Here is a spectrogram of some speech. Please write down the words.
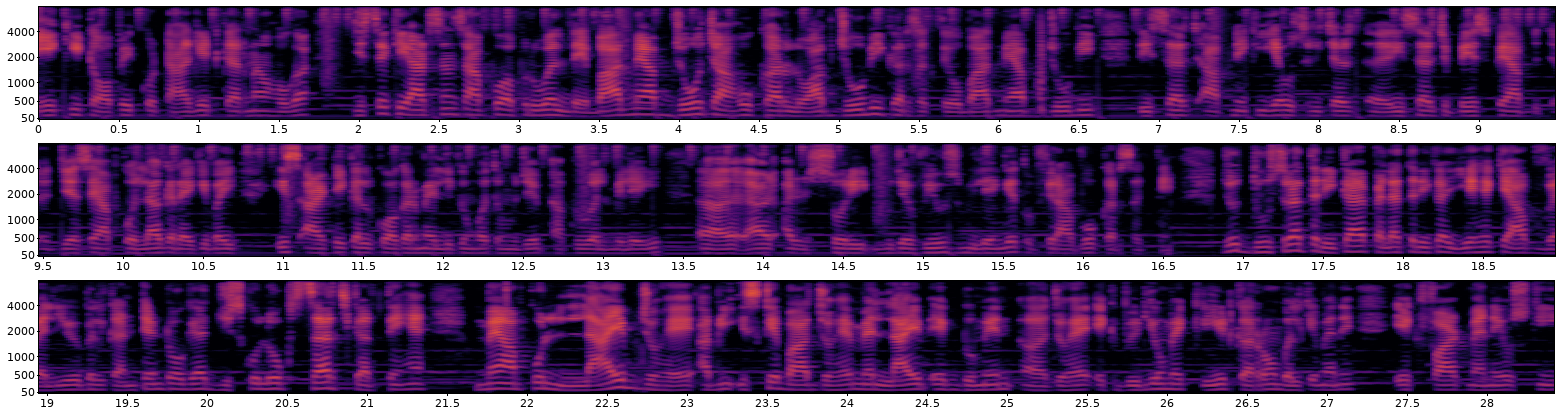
एक ही टॉपिक को टारगेट करना होगा, जिससे कि एडसेंस आपको अप्रूवल दे। बाद में आप जो चाहो कर लो, आप जो भी कर सकते हो। बाद में आप जो भी रिसर्च आपने की है, उस रिसर्च रिसर्च बेस पे आप, जैसे आपको लग रहा है कि भाई, इस आर्टिकल को अगर मैं लिखूँगा तो मुझे अप्रूवल मिलेगी सॉरी मुझे व्यूज़ मिलेंगे तो फिर आप वो कर सकते हैं। जो दूसरा तरीका है, पहला तरीका ये है कि आप वैल्यूएबल कंटेंट हो गया, जिसको लोग सर्च करते हैं। मैं आपको लाइव जो है, अभी इसके बाद जो है, मैं लाइव एक डोमेन जो है, एक वीडियो में क्रिएट कर रहा हूँ, बल्कि मैंने एक पार्ट मैंने उसकी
